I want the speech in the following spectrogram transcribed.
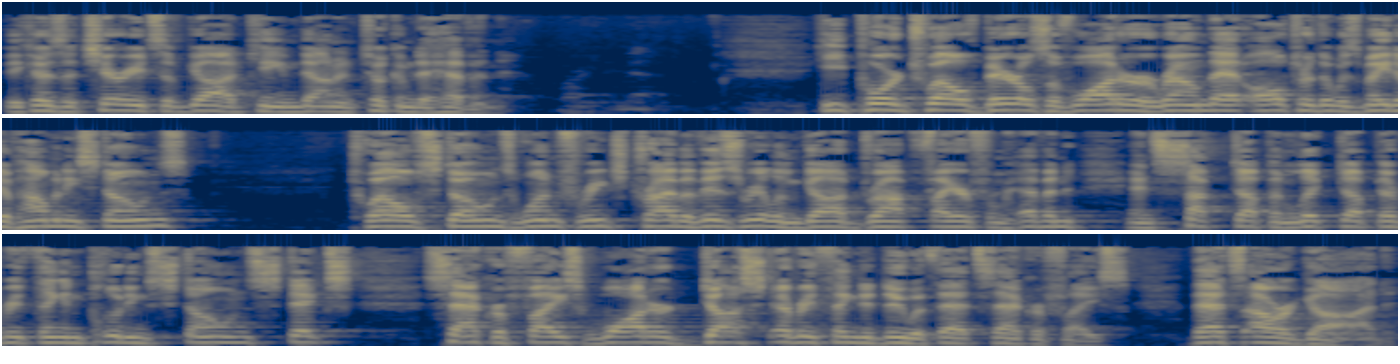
because the chariots of God came down and took him to heaven. He poured 12 barrels of water around that altar that was made of how many stones? 12 stones, one for each tribe of Israel, and God dropped fire from heaven and sucked up and licked up everything, including stones, sticks, sacrifice, water, dust, everything to do with that sacrifice. That's our God.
